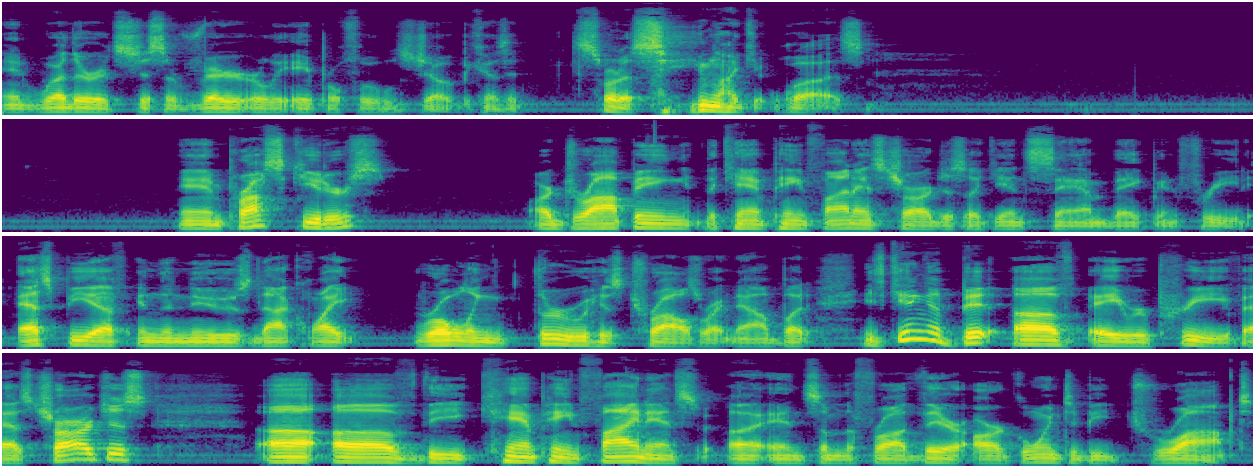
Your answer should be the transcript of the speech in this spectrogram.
and whether it's just a very early April Fool's joke because it sort of seemed like it was. And prosecutors are dropping the campaign finance charges against Sam Bankman Fried. SBF in the news, not quite rolling through his trials right now, but he's getting a bit of a reprieve as charges uh, of the campaign finance uh, and some of the fraud there are going to be dropped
